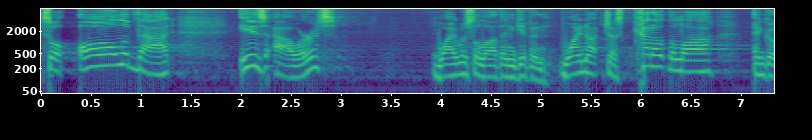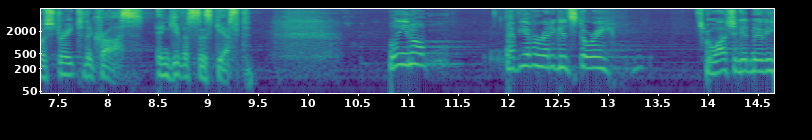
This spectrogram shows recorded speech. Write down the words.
So all of that is ours, why was the law then given? Why not just cut out the law and go straight to the cross and give us this gift? Well, you know, have you ever read a good story or watched a good movie?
